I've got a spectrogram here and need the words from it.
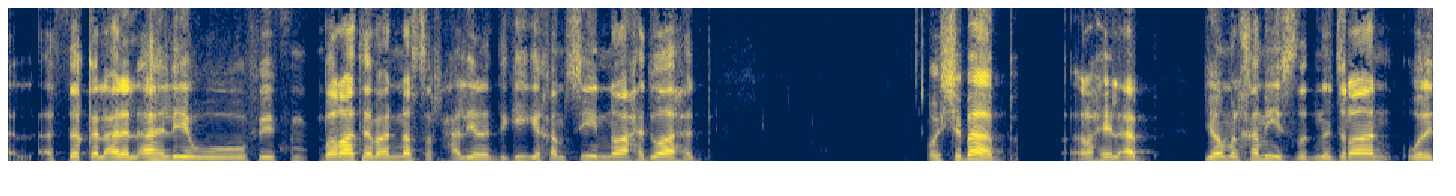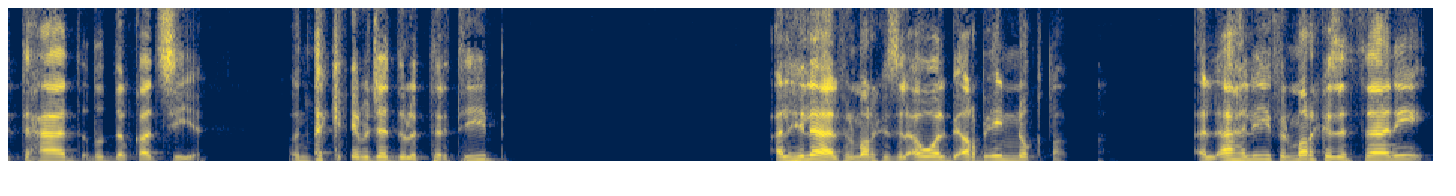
ال الثقل على الأهلي وفي في مباراته مع النصر حاليا الدقيقة 50 واحد واحد. والشباب راح يلعب يوم الخميس ضد نجران والاتحاد ضد القادسية. ونذكر بجدول الترتيب. الهلال في المركز الأول ب 40 نقطة. الأهلي في المركز الثاني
